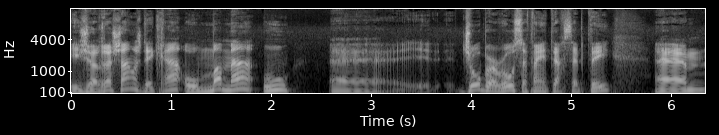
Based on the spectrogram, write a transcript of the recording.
et je rechange d'écran au moment où euh, Joe Burrow se fait intercepter. Euh,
